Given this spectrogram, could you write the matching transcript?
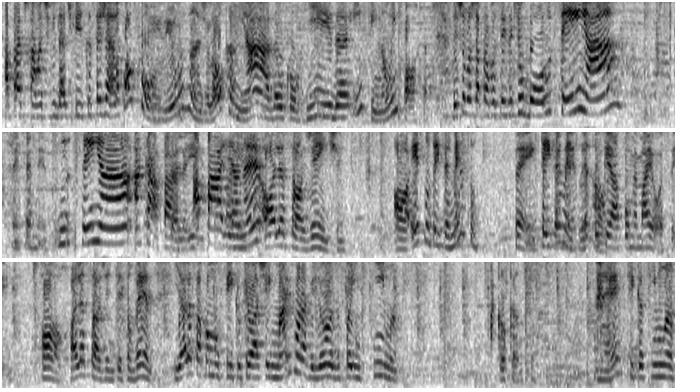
a praticar uma atividade física, seja ela qual for, viu, Rosângela? Ou caminhada, ou corrida, enfim, não importa. Deixa eu mostrar pra vocês aqui o bolo sem a Sem fermento. sem a, a casca. palha, a isso, palha, a palha. né? Olha só, gente. Ó, esse não tem fermento? Tem. Tem fermento, né? É porque Ó. a forma é maior, essa aí. Ó, olha só, gente, vocês estão vendo? E olha só como fica. O que eu achei mais maravilhoso foi em cima a crocância. Né? Fica assim uma,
